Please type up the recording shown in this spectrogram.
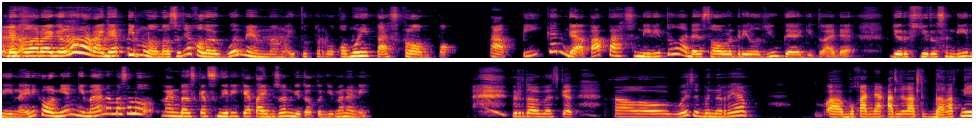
Dan olahraga lo olahraga tim loh. Maksudnya kalau gue memang itu perlu komunitas kelompok tapi kan nggak apa-apa sendiri tuh ada solo drill juga gitu ada jurus-jurus sendiri nah ini kalau Nian gimana masa lo main basket sendiri kayak time zone gitu atau gimana nih virtual basket. Kalau gue sebenarnya uh, bukan yang atlet-atlet banget nih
